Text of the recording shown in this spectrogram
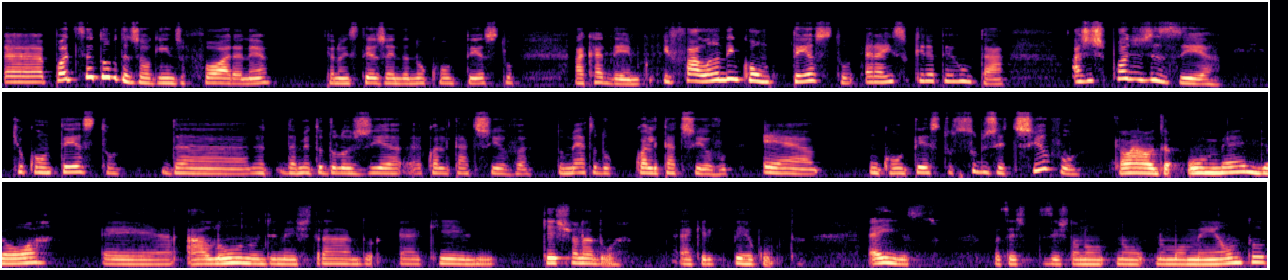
é, pode ser dúvida de alguém de fora, né? Que não esteja ainda no contexto acadêmico. E falando em contexto, era isso que eu queria perguntar. A gente pode dizer que o contexto da, da metodologia qualitativa, do método qualitativo, é um contexto subjetivo? Cláudia, o melhor é, aluno de mestrado é aquele questionador, é aquele que pergunta. É isso. Vocês, vocês estão no, no, no momento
